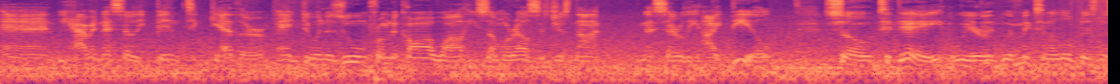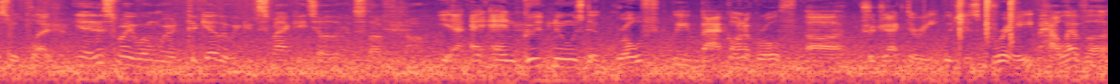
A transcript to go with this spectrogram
and we haven't necessarily been together and doing a zoom from the car while he's somewhere else is just not necessarily ideal so today we're we're mixing a little business with pleasure Yeah, this way when we're together, we can smack each other and stuff, you know. Yeah and, and good news the growth we're back on a growth uh, trajectory which is great however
